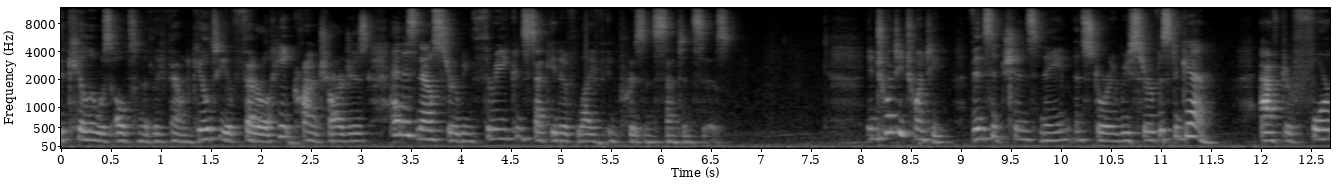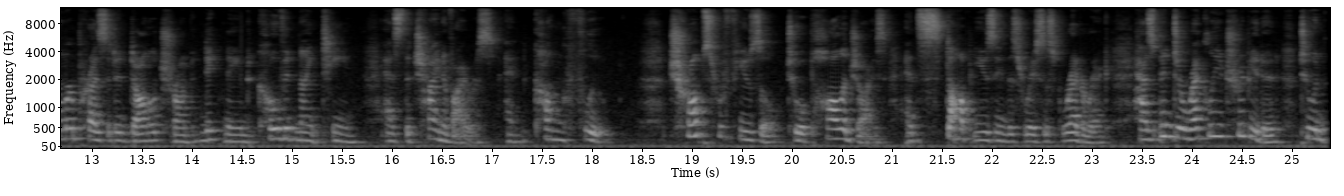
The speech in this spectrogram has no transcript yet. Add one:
The killer was ultimately found guilty of federal hate crime charges and is now serving three consecutive life in prison sentences. In 2020, Vincent Chin's name and story resurfaced again after former President Donald Trump nicknamed COVID 19 as the China virus and Kung flu. Trump's refusal to apologize and stop using this racist rhetoric has been directly attributed to an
